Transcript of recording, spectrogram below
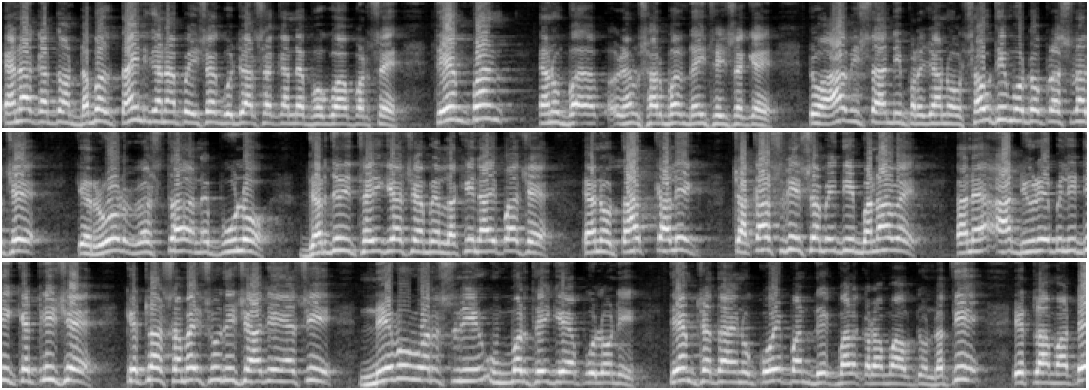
એના કરતાં ડબલ ત્રણ ગણા પૈસા ગુજરાત સરકારને ભોગવવા પડશે. તેમ પણ એનું એનું સરભર નહીં થઈ શકે. તો આ વિસ્તારની પ્રજાનો સૌથી મોટો પ્રશ્ન છે કે રોડ, રસ્તા અને પુલો જર્જરિત થઈ ગયા છે. અમે લખીને આપ્યા છે. એનો તાત્કાલિક ચકાસણી સમિતિ બનાવે અને આ ડ્યુરેબિલિટી કેટલી છે, કેટલા સમય સુધી છે? આજે એંસી નેવું વર્ષની ઉંમર થઈ ગઈ પુલોની. તેમ છતાં એનું કોઈ પણ દેખભાળ કરવામાં આવતું નથી. એટલા માટે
